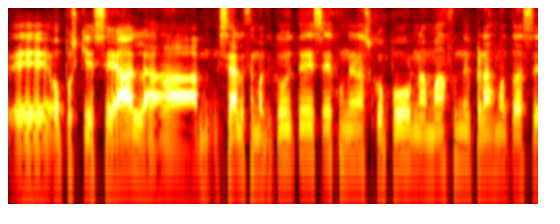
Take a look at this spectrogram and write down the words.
ε, όπως και σε, άλλα, σε άλλες θεματικότητες έχουν ένα σκοπό να μάθουν πράγματα σε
